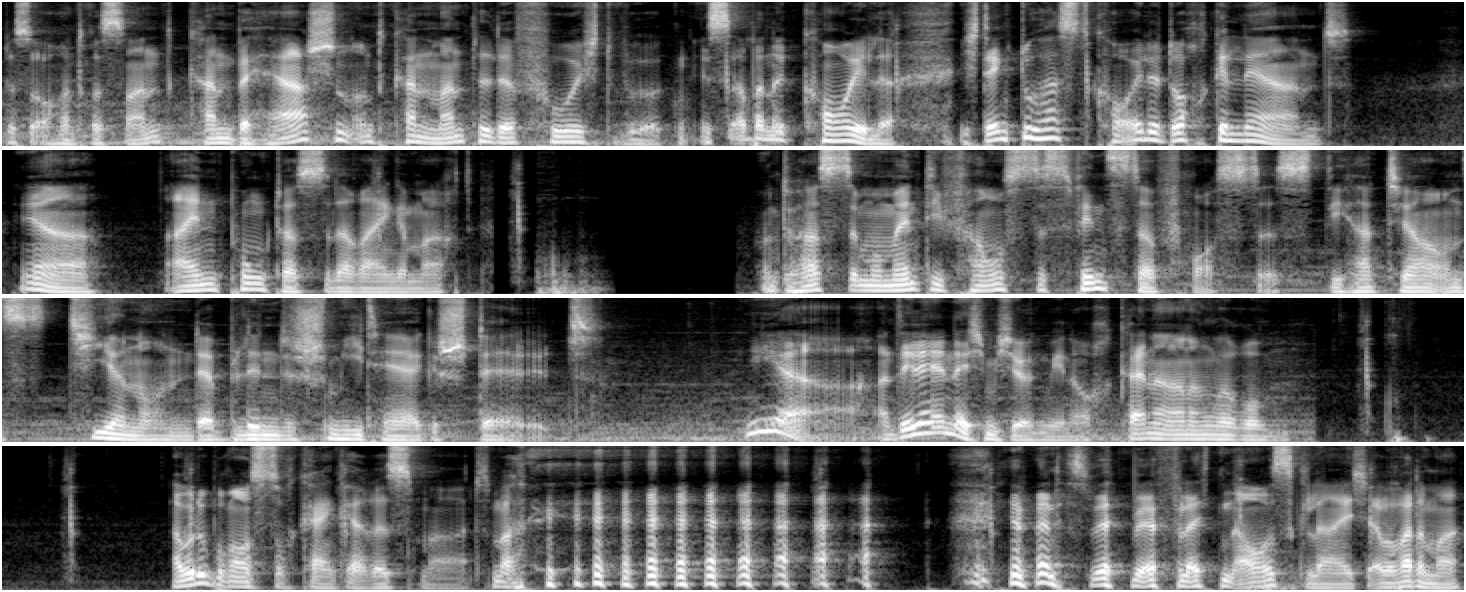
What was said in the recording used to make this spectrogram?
Das ist auch interessant. Kann beherrschen und kann Mantel der Furcht wirken. Ist aber eine Keule. Ich denke, du hast Keule doch gelernt. Ja, einen Punkt hast du da reingemacht. Und du hast im Moment die Faust des Finsterfrostes. Die hat ja uns Tiernon, der blinde Schmied, hergestellt. Ja, an den erinnere ich mich irgendwie noch. Keine Ahnung warum. Aber du brauchst doch kein Charisma. Das das wäre wär vielleicht ein Ausgleich. Aber warte mal.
